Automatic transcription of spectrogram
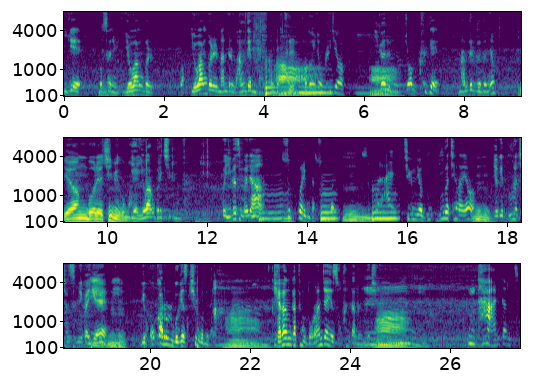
이게 목사님 여왕벌 와- 여왕벌을 만들 왕대입니다. 왕대 틀 아. 고동이 좀 크죠? 이건 좀 크게 만들거든요. 영벌의 집이구만. 예, 여왕벌의 집입니다. 또 이것은 뭐냐? 숯벌입니다. 숯벌. 음. 꿀 알. 지금 여 누, 누렇잖아요. 음. 여기 누렇지 않습니까? 이게 음. 이게 꽃가루를 먹여서 키운 겁니다. 아. 계란 같으면 노란자에 속한다는 거지. 아. 그럼 다 알이다 그쵸?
